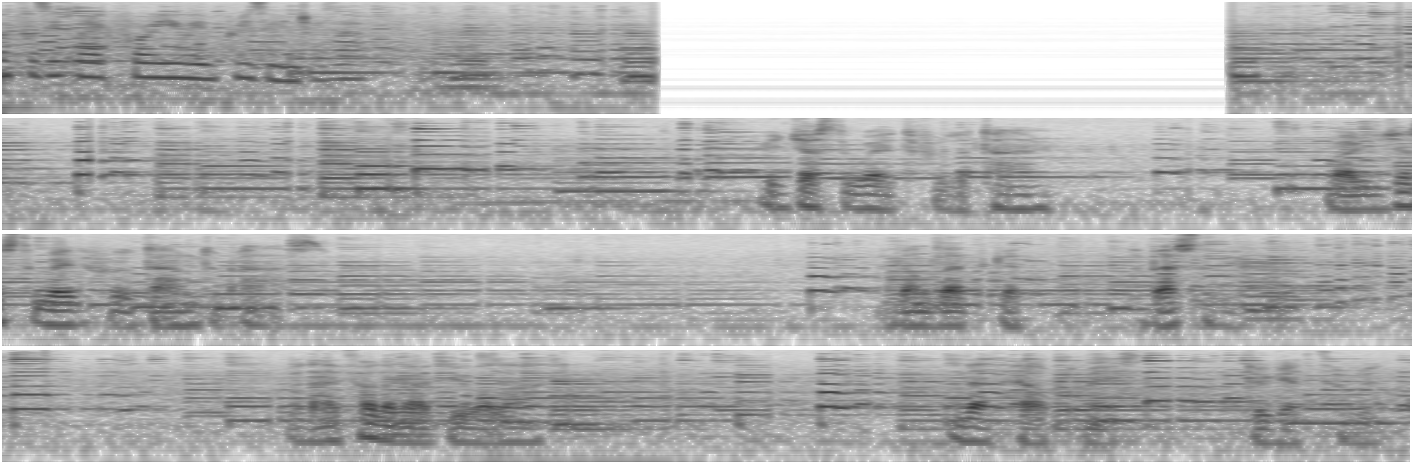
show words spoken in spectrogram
What was it like for you in prison, Joseph? You just wait for the time. Well, you just wait for the time to pass. Don't let get the best of you. But I thought about you a lot. And that helped me to get through it.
